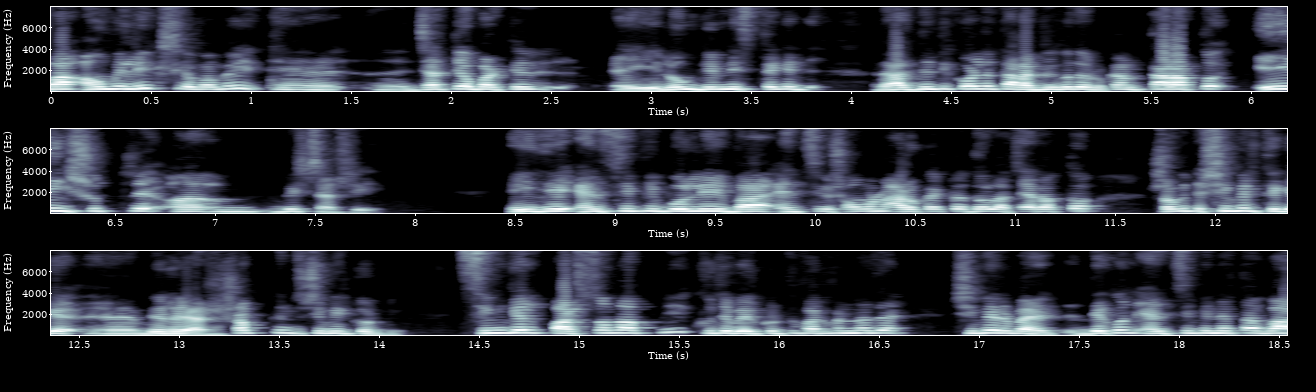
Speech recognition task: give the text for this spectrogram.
বা আওয়ামী লীগ সেভাবেই জাতীয় পার্টির এই লঙ্গির নিচ থেকে রাজনীতি করলে তারা বিপদে। কারণ তারা তো এই সূত্রে বিশ্বাসী। এই যে এনসিপি বলি বা এনসিপি সমান আরও কয়েকটা দল আছে, এরা তো সবই তো শিবির থেকে বের হয়ে আসে। সব কিন্তু শিবির কর্মী। সিঙ্গেল পার্সন আপনি খুঁজে বের করতে পারবেন না যে শিবিরের বাইরে। দেখুন এনসিপি নেতা বা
